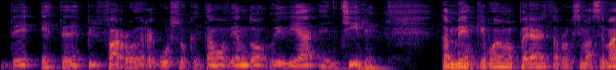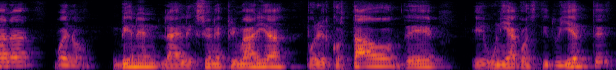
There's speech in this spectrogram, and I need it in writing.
de este despilfarro de recursos que estamos viendo hoy día en Chile. También, ¿qué podemos esperar esta próxima semana? Bueno, vienen las elecciones primarias por el costado de eh, unidad constituyente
